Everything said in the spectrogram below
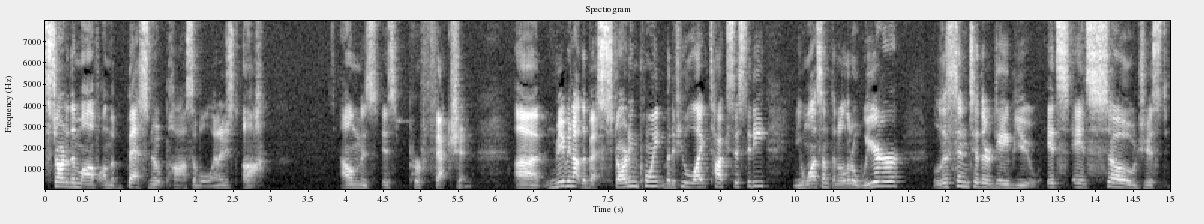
started them off on the best note possible, and I just, ah, album is, is perfection. Uh, maybe not the best starting point, but if you like Toxicity and you want something a little weirder, listen to their debut. It's it's so just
